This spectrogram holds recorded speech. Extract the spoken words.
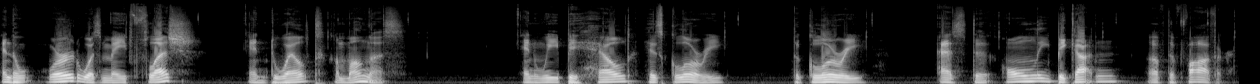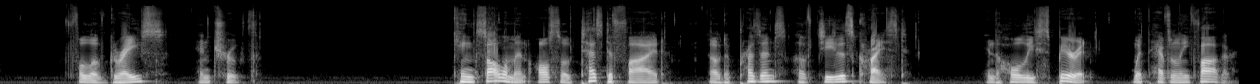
and the Word was made flesh and dwelt among us. And we beheld his glory, the glory as the only begotten of the Father, full of grace and truth. King Solomon also testified of the presence of Jesus Christ in the Holy Spirit with Heavenly Father.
